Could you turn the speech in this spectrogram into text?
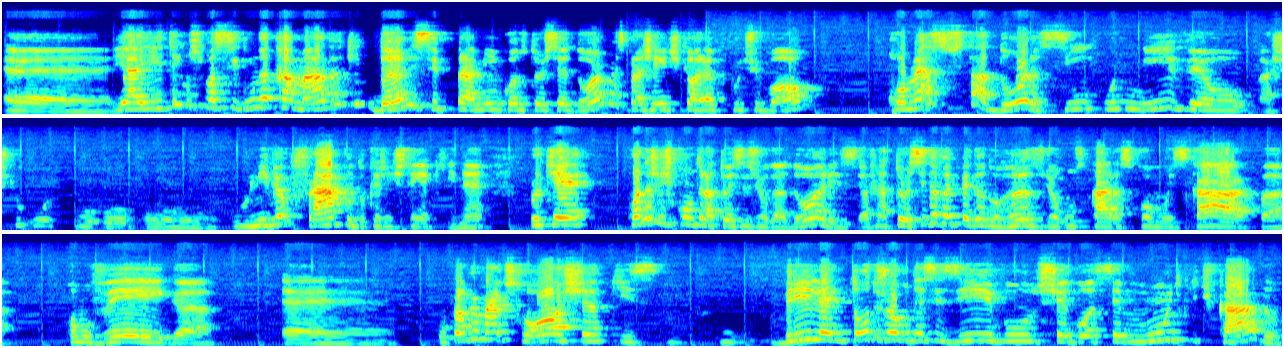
É, e aí tem uma segunda camada que dane-se para mim enquanto torcedor, mas para gente que olha para futebol, como é assustador assim o nível, acho que o, o, o, o, nível fraco do que a gente tem aqui, né? Porque quando a gente contratou esses jogadores, a torcida foi pegando ranço de alguns caras como Scarpa, como Veiga, é, o próprio Marcos Rocha, que brilha em todo jogo decisivo, chegou a ser muito criticado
